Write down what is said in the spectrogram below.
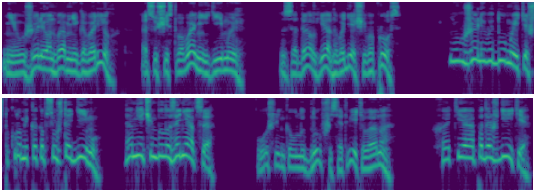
«Неужели он вам не говорил о существовании Димы?» Задал я наводящий вопрос. «Неужели вы думаете, что кроме как обсуждать Диму, нам нечем было заняться?» Пошленько улыбнувшись, ответила она. «Хотя, подождите,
